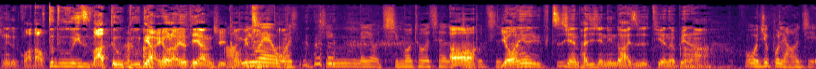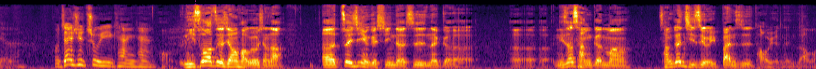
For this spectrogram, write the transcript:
那个刮刀嘟嘟嘟一直把它嘟嘟掉，以后了又贴上去。哦、同一个因为我已经没有骑摩托车了，哦、就不知道。有啊，因为之前排气检定都还是贴那边啊、哦，我就不了解了，我再去注意看看。哦，你说到这个交通法规，我想到呃，最近有个新的是那个呃呃呃，你知道长庚吗？长庚其实有一半是桃园的，你知道吗？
